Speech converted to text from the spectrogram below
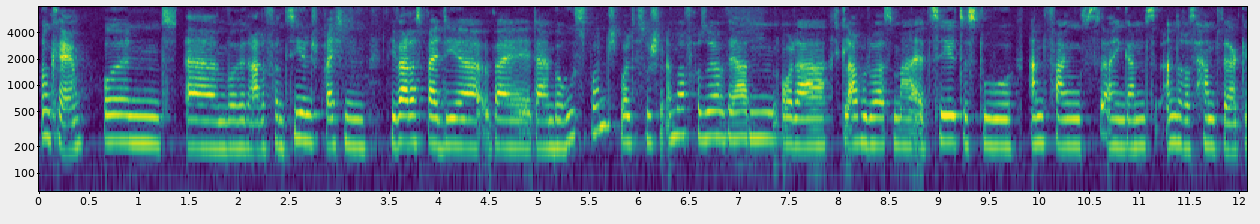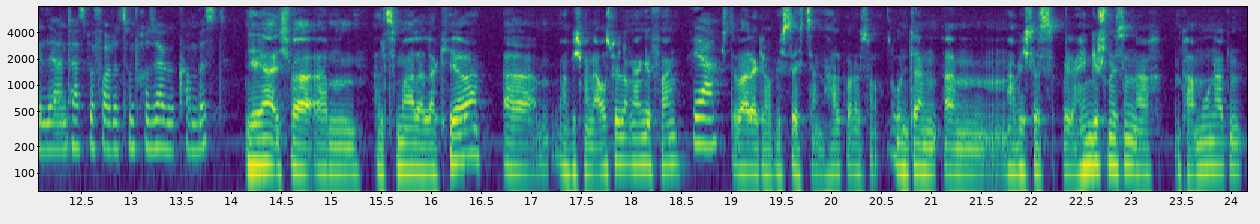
Okay. Und ähm, wo wir gerade von Zielen sprechen, wie war das bei dir bei deinem Berufswunsch? Wolltest du schon immer Friseur werden? Oder ich glaube, du hast mal erzählt, dass du anfangs ein ganz anderes Handwerk gelernt hast, bevor du zum Friseur gekommen bist. Ja, ja ich war ähm, als Maler Lackierer, ähm, habe ich meine Ausbildung angefangen. Ja. Ich war da, glaube ich, 16,5 oder so. Und dann ähm, habe ich das wieder hingeschmissen nach ein paar Monaten.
